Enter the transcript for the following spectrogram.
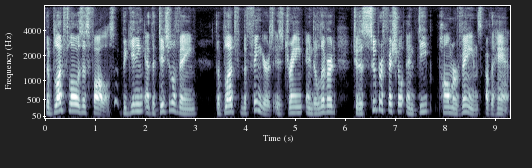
The blood flows as follows: beginning at the digital vein, the blood from the fingers is drained and delivered to the superficial and deep palmar veins of the hand.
